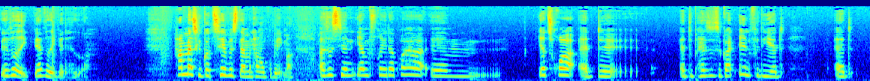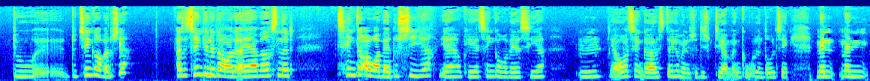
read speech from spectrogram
Jeg ved ikke, jeg ved ikke, hvad det hedder. Ham, man skal gå til, hvis der man har nogle problemer. Og så siger han, jamen Frida, prøv her, høre, øh, jeg tror, at, øh, at du passer så godt ind, fordi at, at du, øh, du tænker over, hvad du siger. Og så tænker lidt over det, og jeg har været sådan lidt, tænker over, hvad du siger. Ja, okay, jeg tænker over, hvad jeg siger. Mm, jeg overtænker også, det kan man jo så diskutere, om en god eller en dårlig ting. Men, men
